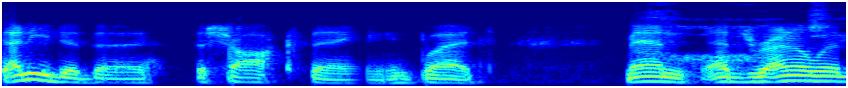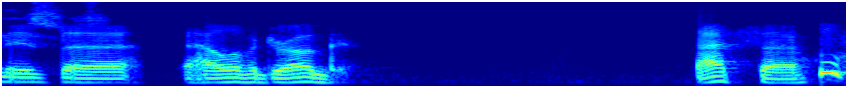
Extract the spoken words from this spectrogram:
then he did the the shock thing. But man, Oh, adrenaline is Jesus. a, hell of a drug. That's uh, whew,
